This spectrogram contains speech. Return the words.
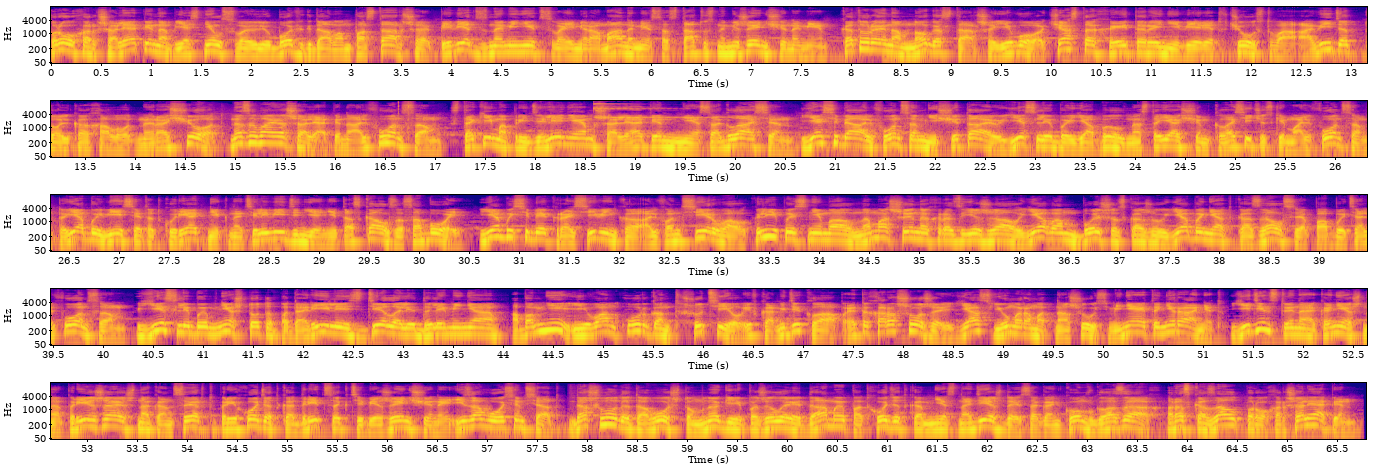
Прохор Шаляпин объяснил свою любовь к дамам постарше. Певец знаменит своими романами со статусными женщинами, которые намного старше его. Часто хейтеры не верят в чувства, а видят только холодный расчет, называя Шаляпина Альфонсом. С таким определением Шаляпин не согласен. Я себя Альфонсом не считаю. Если бы я был настоящим классическим Альфонсом, то я бы весь этот курятник на телевидении не таскал за собой. Я бы себе красивенько альфонсировал, клипы снимал, на машинах разъезжал. Я вам больше скажу, я бы не отказался побыть Альфонсом. Если бы мне что-то подарили, сделали для меня. Обо мне Иван Ургант шутил и в Comedy Club. Это хорошо же, я с юмором отношусь, меня это не ранит. Единственное, конечно, приезжаешь на концерт, приходят кадриться к тебе женщины и за 80. Дошло до того, что многие пожелания пожилые дамы подходят ко мне с надеждой, с огоньком в глазах, рассказал Прохор Шаляпин.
